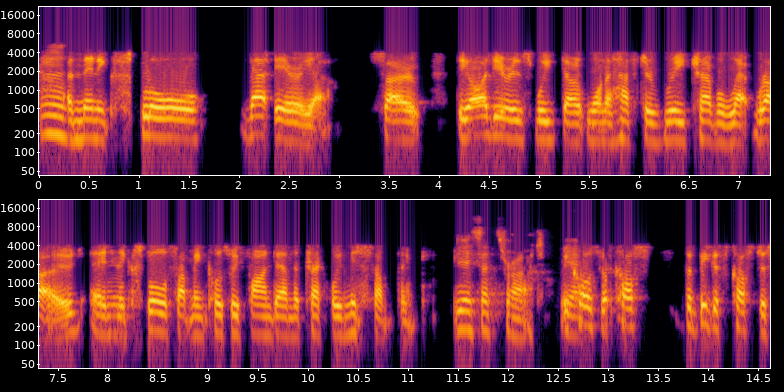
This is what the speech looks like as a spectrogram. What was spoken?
Mm. and then explore that area. So the idea is we don't want to have to re-travel that road and explore something because we find down the track we missed something. Yes, that's right. Yeah. Because the cost, the biggest cost is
